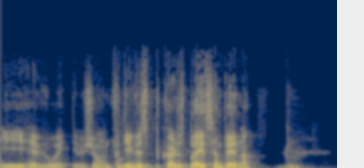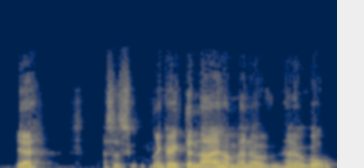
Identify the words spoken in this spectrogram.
i heavyweight divisionen. Fordi hvis Curtis Blades han vinder, ja, altså man kan jo ikke deny ham, han er jo, han er jo god.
